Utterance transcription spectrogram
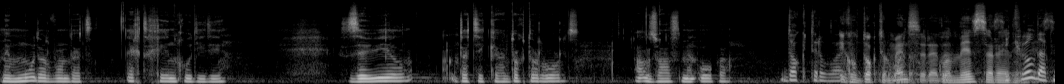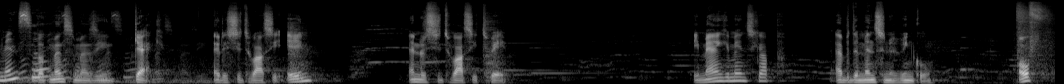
mijn moeder vond dat echt geen goed idee. Ze wil dat ik eh, dokter word, zoals mijn opa. Dokter worden. Ik wil dokter. Mensen Ik wil redden. mensen redden. Ik wil dat mensen... Dat mensen mij zien. Kijk, er is situatie 1 en er is situatie 2. In mijn gemeenschap hebben de mensen een winkel. Of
